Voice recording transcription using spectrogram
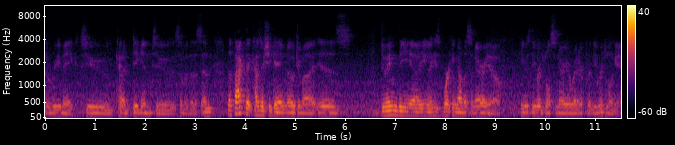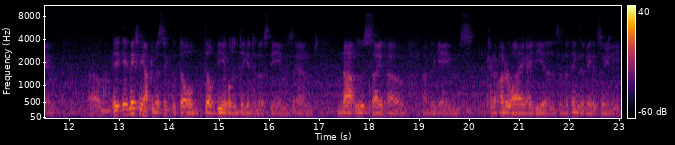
the remake to kind of dig into some of this. And the fact that Kazushige Nojima is doing the, uh, you know, he's working on the scenario. He was the original scenario writer for the original game. Um, it, it makes me optimistic that they'll they'll be able to dig into those themes and not lose sight of of the game's kind of underlying ideas and the things that made it so unique.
